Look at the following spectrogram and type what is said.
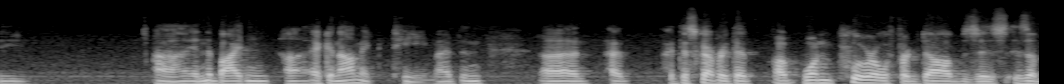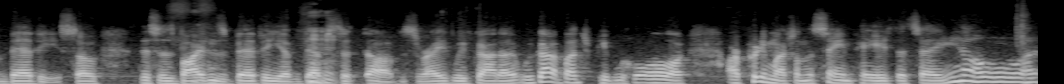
the uh, in the Biden uh, economic team. I've been uh, I've, I discovered that uh, one plural for doves is, is a bevy. So this is Biden's bevy of deficit doves, right? We've got a we've got a bunch of people who all are, are pretty much on the same page that say, you know,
